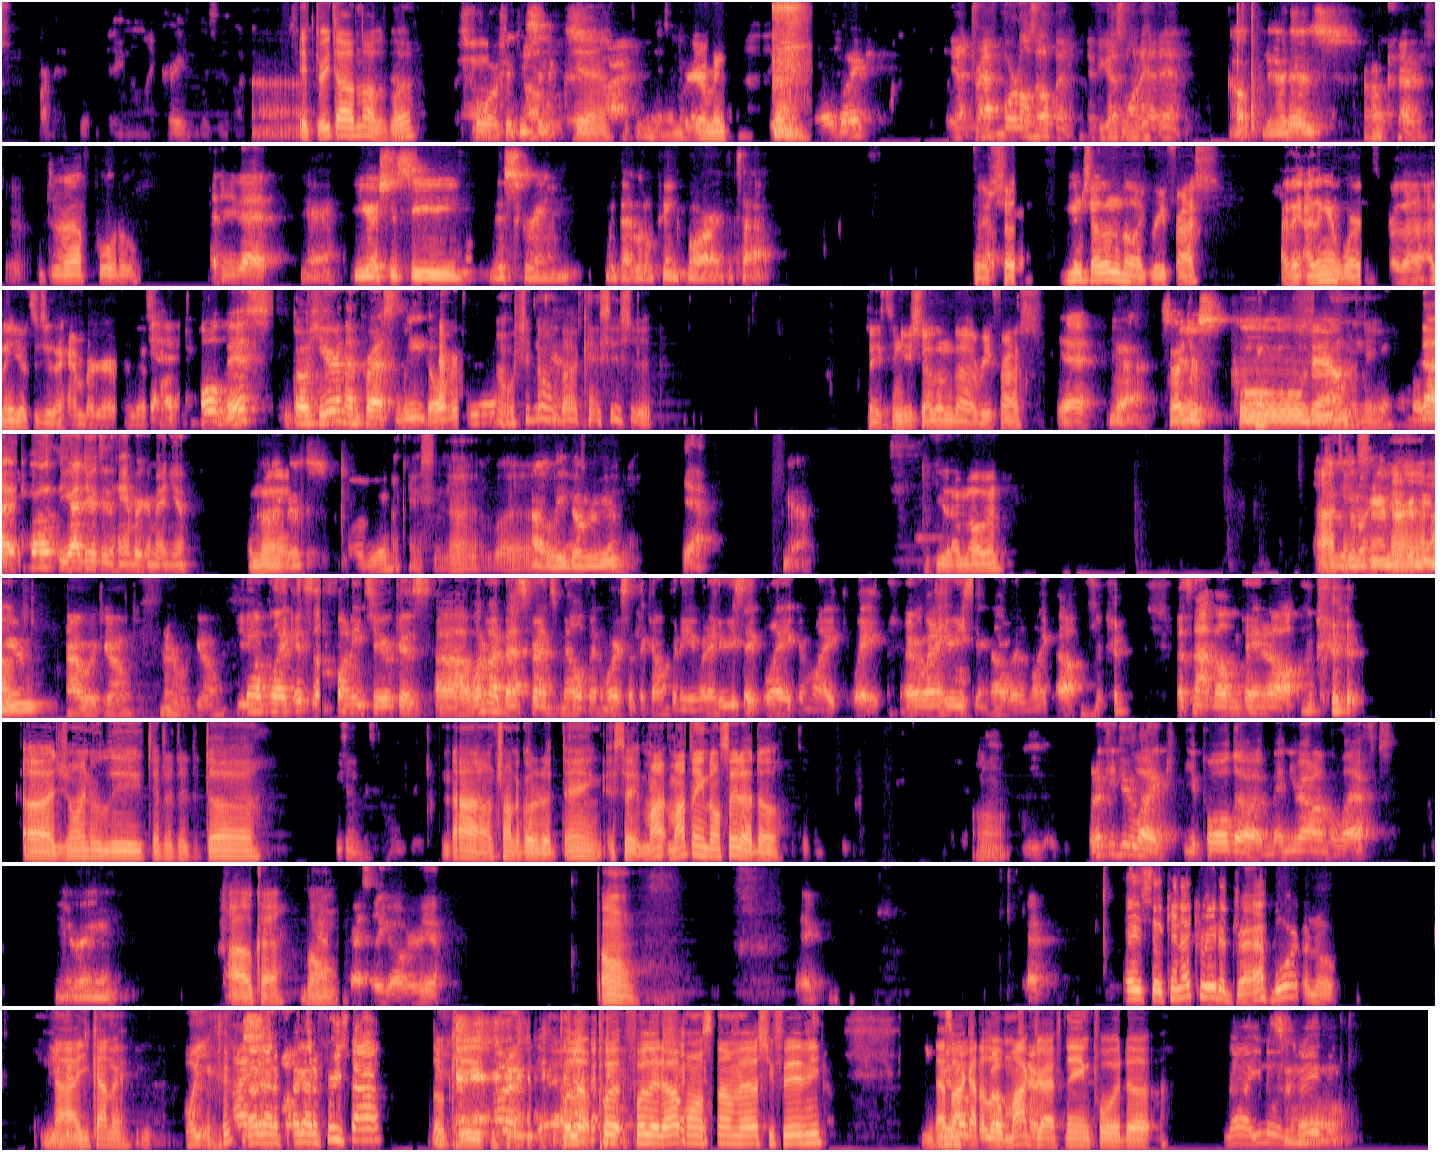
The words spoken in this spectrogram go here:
uh, Shit, three thousand dollars, boy. four fifty six. Yeah. Hamburger Yeah, draft portal's open if you guys want to head in. Oh, there it is. Okay. Draft portal. How'd do that? Yeah, you guys should see this screen with that little pink bar at the top. So show, you can show them the like refresh. I think I think it works for the. I think you have to do the hamburger for this Yeah, one. if you hold this, go here, and then press league over. Oh, what you doing, bro? I can't see shit. Chase, can you show them the refresh? Yeah. Yeah, so I just pull down No, if you, go, you gotta do it through the hamburger menu. And like the this. overview. I can't see nothing, but Oh, league overview. Yeah. Yeah. You see that, Melvin? I So the can't little hamburger nothing. I'm- menu. There we go. There we go. You know, Blake, it's so funny too because uh, one of my best friends, Melvin, works at the company. When I hear you say Blake, I'm like, wait. Or when I hear you say Melvin, I'm like, oh, that's not Melvin Payne at all. Uh, join new league. Da, da, da, da, da. Nah, I'm trying to go to the thing. It say my my thing don't say that though. Oh, what if you do like you pull the menu out on the left, Yeah, right here. oh, okay. yeah, Boom, press league overview? boom. Like, okay. Hey, so can I create a draft board or no? Nah, can- you kind of Well, you I got a I got a freestyle. Okay. Pull up, put pull it up on something else. You feel me? You That's can- why I got a little mock draft thing pulled up. No, you know what's So, crazy?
